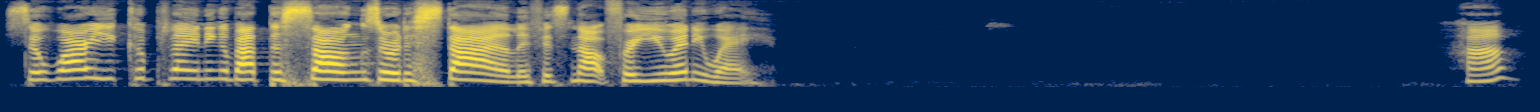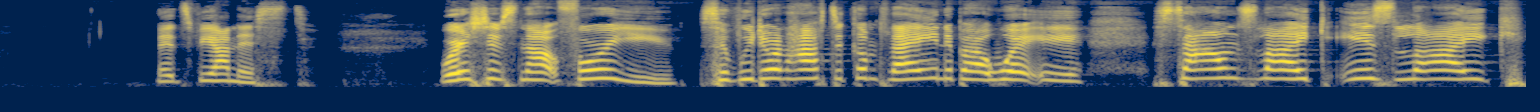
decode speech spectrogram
So, why are you complaining about the songs or the style if it's not for you anyway? Huh? Let's be honest. Worship's not for you. So, we don't have to complain about what it sounds like, is like.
